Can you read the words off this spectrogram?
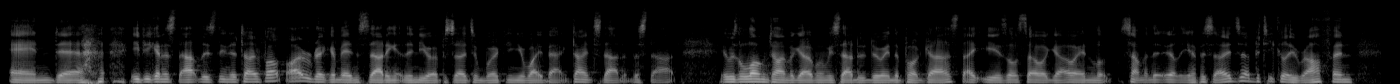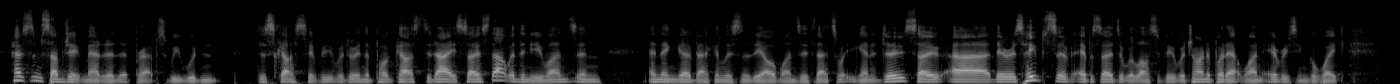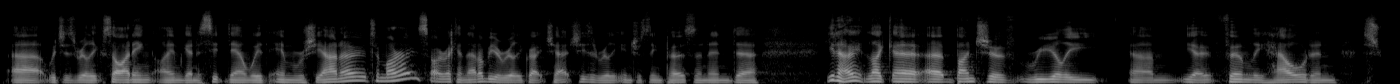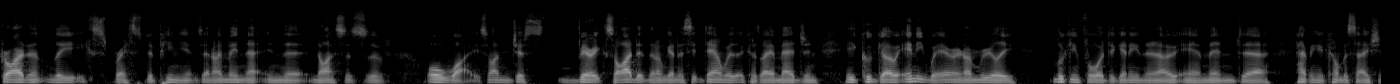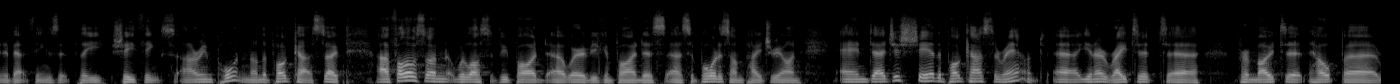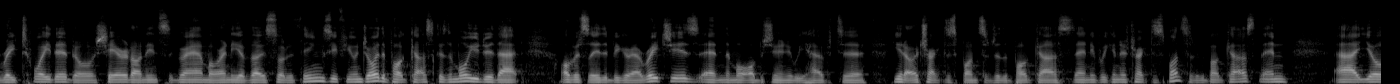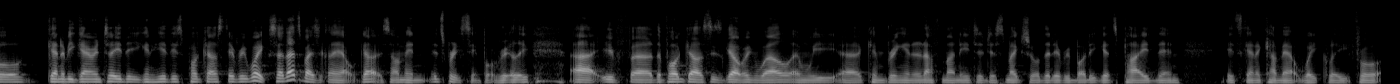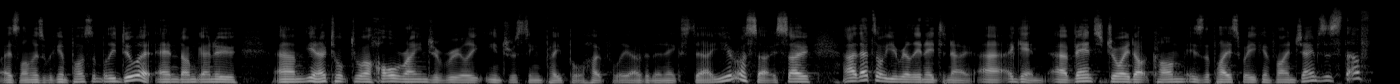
And uh, if you're going to start listening to TOFOP, I would recommend starting at the new episodes and working your way back. Don't start at the start. It was a long time ago when we started doing the podcast, eight years or so ago. And look, some of the early episodes are particularly rough and have some subject matter that perhaps we wouldn't discuss if we were doing the podcast today. So start with the new ones and and then go back and listen to the old ones if that's what you're going to do. So uh, there is heaps of episodes of Wilosophy. We're trying to put out one every single week, uh, which is really exciting. I'm going to sit down with Em Rusciano tomorrow, so I reckon that'll be a really great chat. She's a really interesting person, and uh, you know, like a, a bunch of really um, you know, firmly held and stridently expressed opinions. And I mean that in the nicest of all ways. I'm just very excited that I'm going to sit down with it because I imagine it could go anywhere. And I'm really looking forward to getting to know Em and uh, having a conversation about things that the, she thinks are important on the podcast. So uh, follow us on Wilosophy Pod uh, wherever you can find us. Uh, support us on Patreon and uh, just share the podcast around. Uh, you know, rate it promote it, help retweet it, or share it on Instagram or any of those sort of things if you enjoy the podcast. Because the more you do that, obviously, the bigger our reach is, and the more opportunity we have to, you know, attract a sponsor to the podcast. And if we can attract a sponsor to the podcast, then uh, you're going to be guaranteed that you can hear this podcast every week. So that's basically how it goes. I mean, it's pretty simple, really. Uh, if uh, the podcast is going well and we uh, can bring in enough money to just make sure that everybody gets paid, then it's going to come out weekly for as long as we can possibly do it. And I'm going to, um, you know, talk to a whole range of really interesting people, hopefully over the next uh, year or so. So uh, that's all you really need to know. Uh, again, uh, vancejoy.com is the place where you can find James's stuff.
